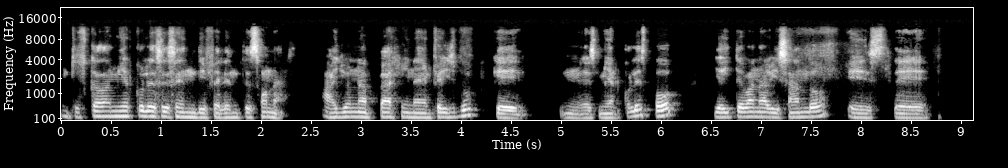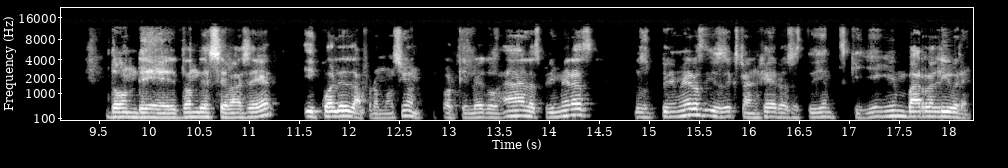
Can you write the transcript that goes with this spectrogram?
Entonces cada miércoles es en diferentes zonas. Hay una página en Facebook que mm, es miércoles pop y ahí te van avisando este dónde, dónde se va a hacer y cuál es la promoción. Porque luego, ah, las primeras, los primeros 10 extranjeros, estudiantes que lleguen barra libre,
